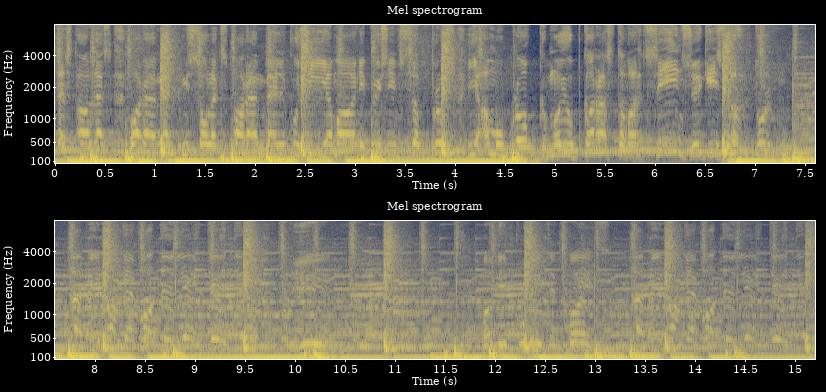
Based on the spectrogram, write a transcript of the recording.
tegudest alles varem, et mis oleks parem veel kui siiamaani püsiv sõprus ja mu plokk mõjub karastavalt siin sügisõhtul. läbi lagevate lehtede yeah.. manipuleeritud minds. läbi lagevate lehtede.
